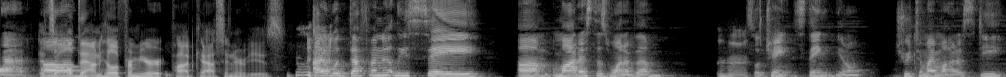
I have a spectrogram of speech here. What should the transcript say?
that. It's um, all downhill from your podcast interviews. I would definitely say um, modest is one of them. Mm-hmm. So change, staying, you know, true to my modesty.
